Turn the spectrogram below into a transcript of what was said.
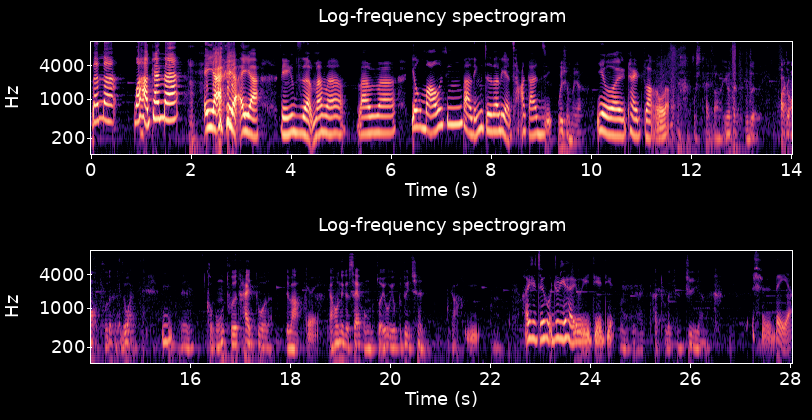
妈妈，我好看吗？哎呀哎呀哎呀，林子妈妈。妈妈用毛巾把林子的脸擦干净。为什么呀？因为太脏了。不是太脏了，因为他涂的化妆涂的很乱。嗯。嗯，口红涂的太多了，对吧？对。然后那个腮红左右又不对称，是吧？嗯。嗯而且最后这里还有一点点。嗯，对，还还涂了像痣一样的。是的呀。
